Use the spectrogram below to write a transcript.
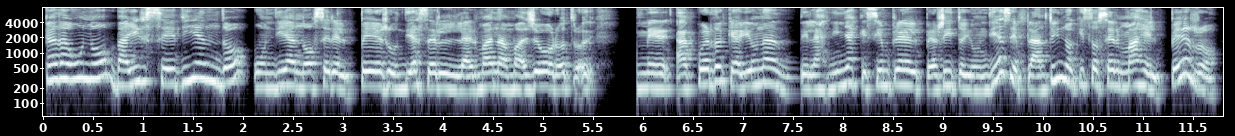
cada uno va a ir cediendo, un día no ser el perro, un día ser la hermana mayor, otro... Me acuerdo que había una de las niñas que siempre era el perrito y un día se plantó y no quiso ser más el perro.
